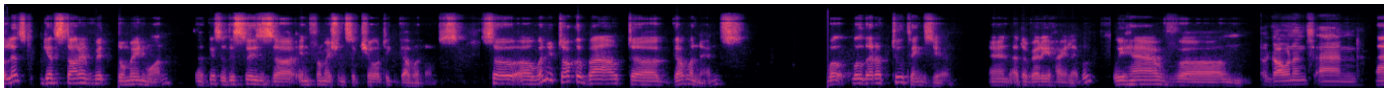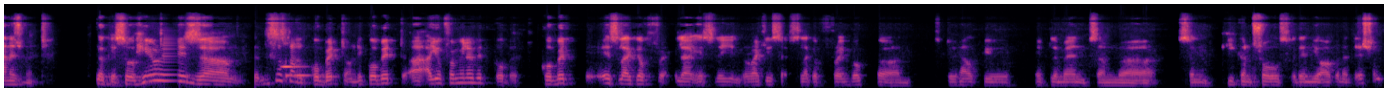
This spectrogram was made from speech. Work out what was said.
let's get started with domain one. Okay, so this is uh, information security governance. So uh, when you talk about uh, governance, well, well, there are two things here, and at a very high level, we have um, governance and management. Okay, so here is um, this is from COBIT only. COBIT, uh, are you familiar with COBIT? COBIT is like a like it's the rightly said, it's like a framework uh, to help you implement some uh, some key controls within the organization.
